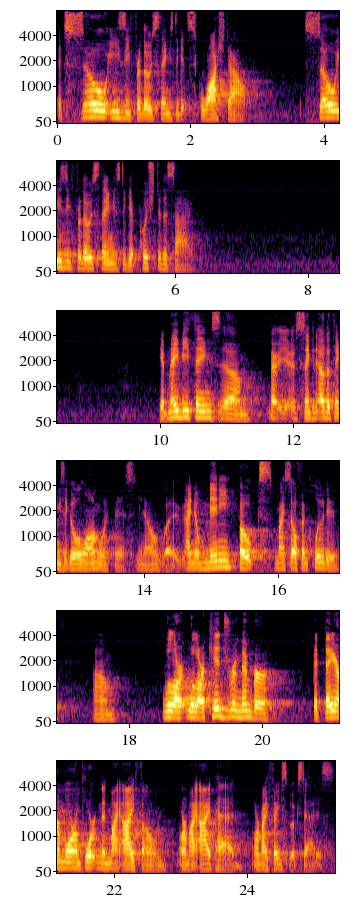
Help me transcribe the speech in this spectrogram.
It's so easy for those things to get squashed out. It's so easy for those things to get pushed to the side. It may be things, um, I was thinking other things that go along with this. You know, I know many folks, myself included, um, Will our, will our kids remember that they are more important than my iPhone or my iPad or my Facebook status?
